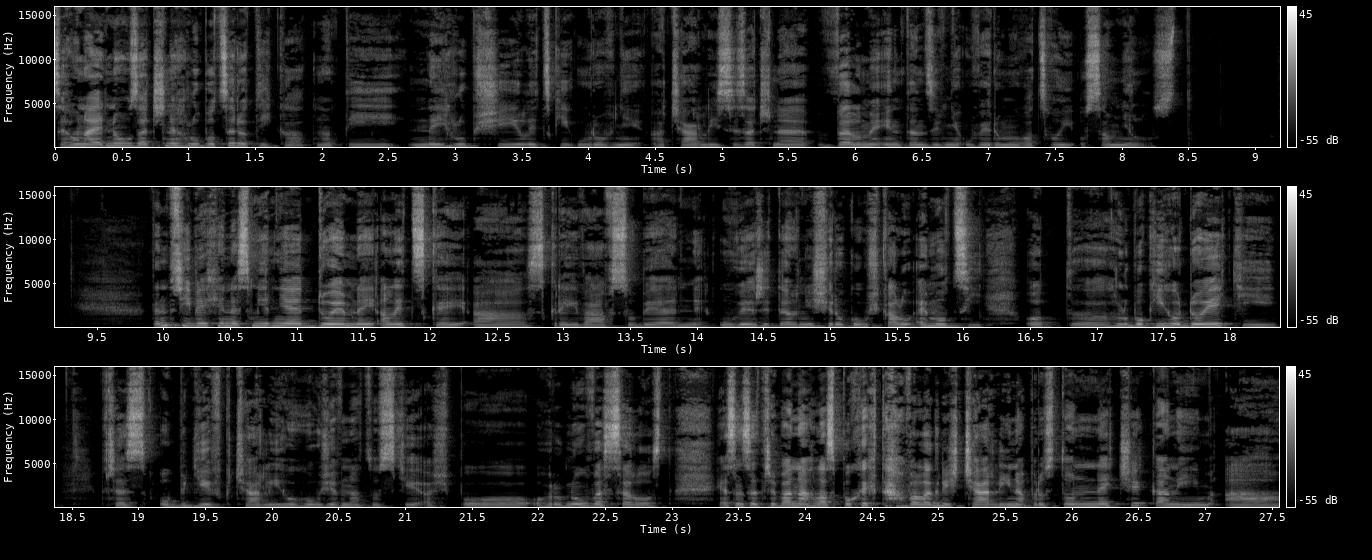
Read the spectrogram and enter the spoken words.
se ho najednou začne hluboce dotýkat na té nejhlubší lidské úrovni a Charlie si začne velmi intenzivně uvědomovat svoji osamělost. Ten příběh je nesmírně dojemný a lidský a skrývá v sobě neuvěřitelně širokou škálu emocí, od eh, hlubokého dojetí přes obdiv k Charlieho houževnatosti až po ohromnou veselost. Já jsem se třeba nahlas pochechtávala, když Charlie naprosto nečekaným a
